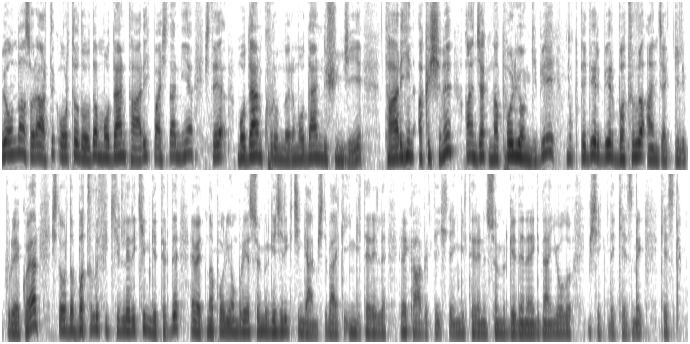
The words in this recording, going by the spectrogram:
ve ondan sonra artık Orta Doğu'da modern tarih başlar. Niye? İşte modern kurumları, modern düşünceyi, tarihin akışını ancak Napolyon gibi muktedir bir batılı ancak gelip buraya koyar. İşte orada batılı fikirleri kim getirdi? Evet Napolyon buraya sömürgecilik için gelmişti. Belki İngiltere ile rekabeti işte İngiltere'nin sömürgedene giden yolu bir şekilde kesmek, kesmek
